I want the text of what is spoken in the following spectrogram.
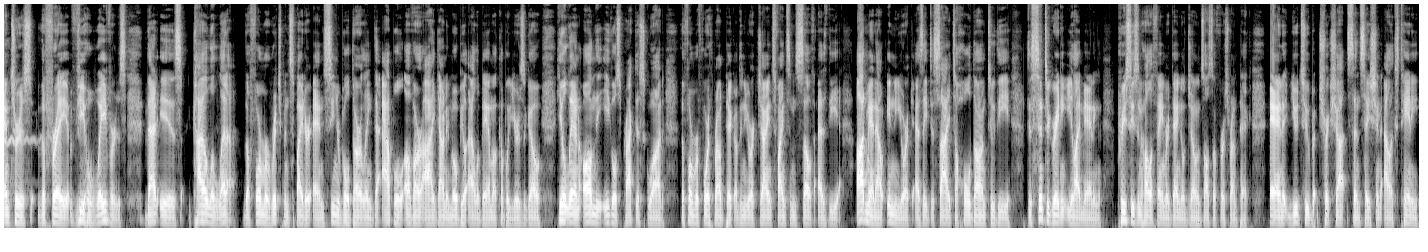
Enters the fray via waivers. That is Kyle Lauletta, the former Richmond Spider and Senior Bowl darling, the apple of our eye down in Mobile, Alabama a couple years ago. He'll land on the Eagles practice squad. The former fourth round pick of the New York Giants finds himself as the odd man out in New York as they decide to hold on to the disintegrating Eli Manning. Preseason Hall of Famer Daniel Jones, also first round pick, and YouTube trick shot sensation Alex Tanney.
